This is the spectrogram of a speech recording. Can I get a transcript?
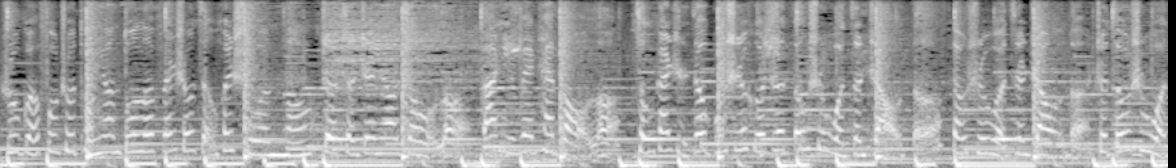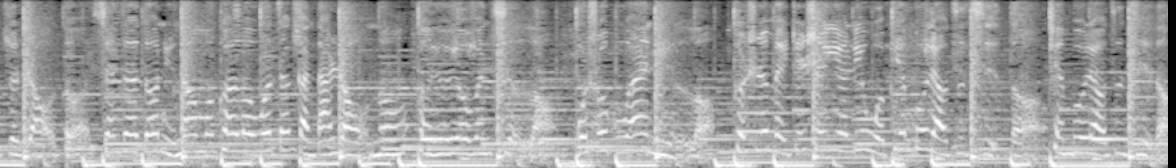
如果付出同样多了，分手怎会说呢？这次真要走了，把你喂太饱了，从开始就不适合，这都是我自找的，都是我自找的，这都是我自找的。现在的你那么快乐，我怎敢打扰呢？朋友又问起了，我说不爱你了，可是每天深夜里我骗不了自己的，了自己的，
